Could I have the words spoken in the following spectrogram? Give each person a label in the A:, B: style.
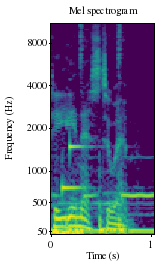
A: T in S to M.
